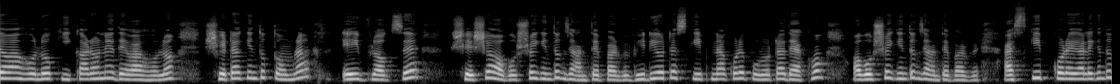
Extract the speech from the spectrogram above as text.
দেওয়া হলো, কী কারণে দেওয়া হলো, সেটা কিন্তু তোমরা এই ব্লগসে শেষে অবশ্যই কিন্তু জানতে পারবে। ভিডিওটা স্কিপ না করে পুরোটা দেখো, অবশ্যই কিন্তু জানতে পারবে। আর স্কিপ করে গেলে কিন্তু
